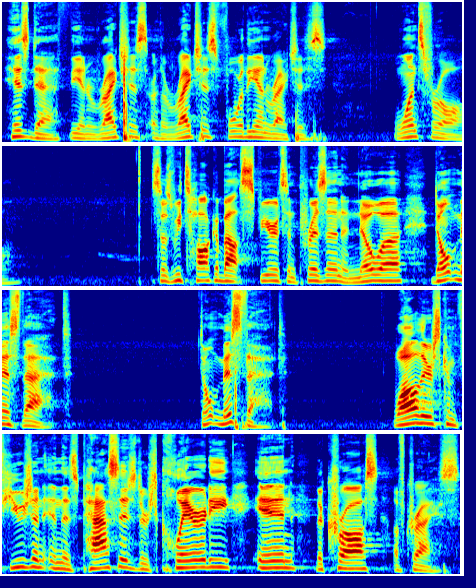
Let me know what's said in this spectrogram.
His death, the unrighteous or the righteous for the unrighteous once for all. So, as we talk about spirits in prison and Noah, don't miss that. Don't miss that. While there's confusion in this passage, there's clarity in the cross of Christ.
